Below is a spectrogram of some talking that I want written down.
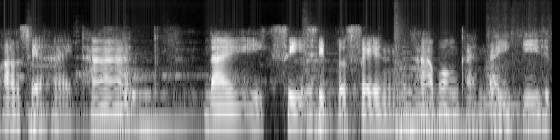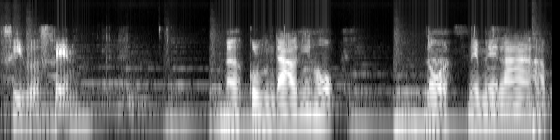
ความเสียหายธาตุได้อีก 40%ค่าป้องกันได้อีก 24%เอ่อกลุ่มดาวที่ 6 โหนดเนเมล่าครับ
